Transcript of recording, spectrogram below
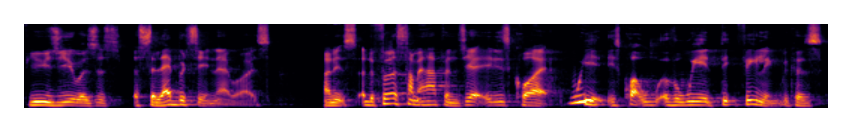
views you as a celebrity in their eyes. And it's and the first time it happens, yeah, it is quite weird. It's quite of a weird feeling because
